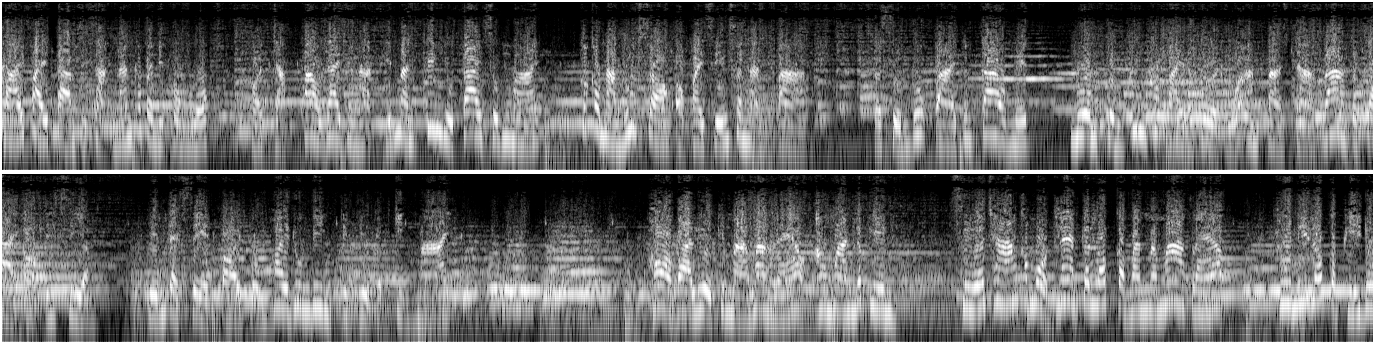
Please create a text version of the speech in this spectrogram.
ฉายไฟตามศีรษะนั้นเข้าไปในพงรกพอจับเป้าได้ถนัดเห็นมันกิ้งอยู่ใต้ซุ้มไม้ ก็กระหน่ำลูกซองออกไปเสียงสนั่นป่ากระสุนลูกปลายทั้งเก้าเม็ดรวมกลุ่มขึ้นเข้าไประเบิดหัวอันป่าจากล่างกระจายออกเป็นเสียงเห็นแต่เศษปล่อยผมห้อยรุ่งริ่งติดอยู่กับกิ่งไม้ พ่อบ้าเลือดขึ้นมามั่งแล้ว เอามันนะพิน เสือช้างขมดแลดก็ลบกับมันมามากแล้ว คืนนี้ลบกับผีดู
